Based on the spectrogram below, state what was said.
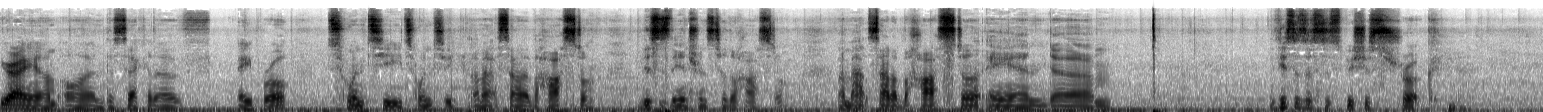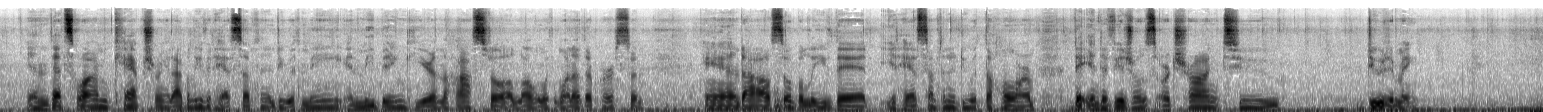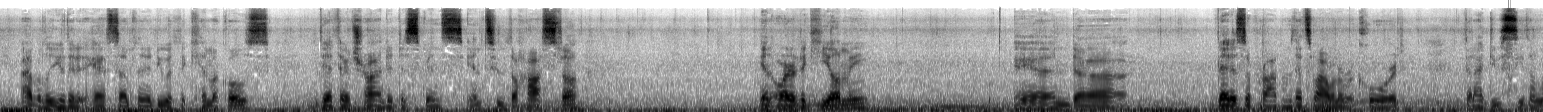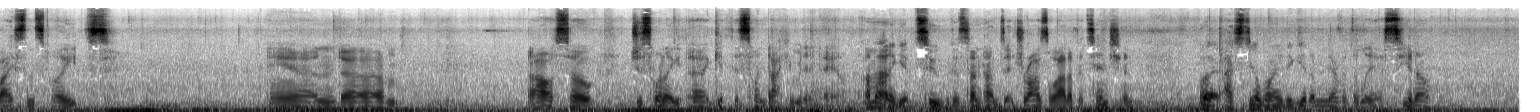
here I am on the 2nd of April 2020. I'm outside of the hostel. This is the entrance to the hostel. I'm outside of the hostel and um, this is a suspicious truck. And that's why I'm capturing it. I believe it has something to do with me and me being here in the hostel along with one other person. And I also believe that it has something to do with the harm that individuals are trying to do to me. I believe that it has something to do with the chemicals that they're trying to dispense into the hostel in order to kill me. And uh, that is a problem. That's why I want to record that I do see the license plates. And um, I also just want to uh, get this one documented down. I'm going to get two because sometimes it draws a lot of attention, but I still wanted to get them nevertheless, you know.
